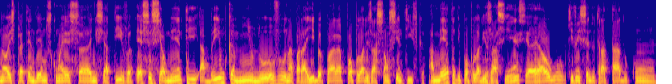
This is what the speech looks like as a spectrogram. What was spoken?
Nós pretendemos com essa iniciativa essencialmente abrir um caminho novo na Paraíba para a popularização científica. A meta de popularizar a ciência é algo que vem sendo tratado com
